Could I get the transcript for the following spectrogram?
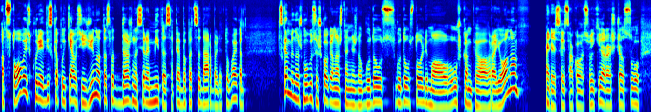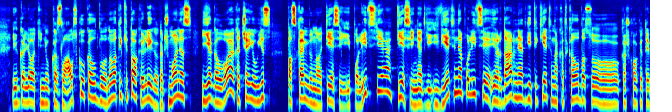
atstovais, kurie viską puikiausiai žino, tas vat dažnas yra mitas apie BPC darbą Lietuvoje, kad skambino žmogus iš kokio nors ten, nežinau, gudaus, gudaus tolimo užkampio rajono. Ir jisai sako, sveiki, ar aš čia su įgaliotiniu Kazlausku kalbu. Nu, va tai kitokio lygio, kad žmonės, jie galvoja, kad čia jau jis paskambino tiesiai į policiją, tiesiai netgi į vietinę policiją ir dar netgi tikėtina, kad kalba su kažkokiu tai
